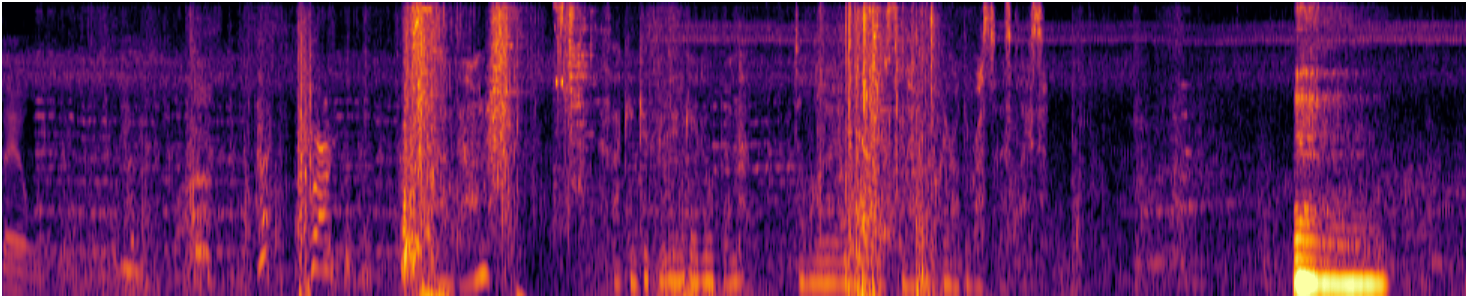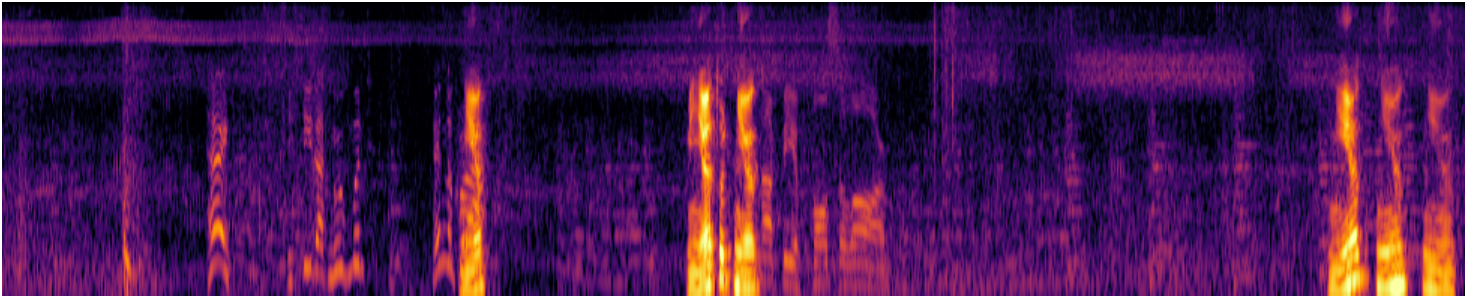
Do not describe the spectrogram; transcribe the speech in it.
stale lately. Need supplies. Calm down. If I can get the main gate open, Talana and Amadis can help clear out the rest of this place. Hey! You see that movement? In the Нет. Меня тут нет. Нет, нет, нет.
